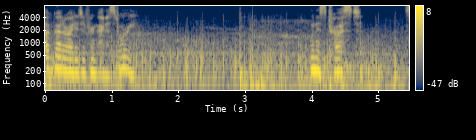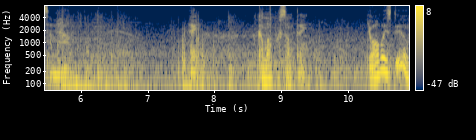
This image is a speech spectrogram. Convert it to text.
I've got to write a different kind of story. Win his trust. Somehow. hey, come up with something. You always do.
